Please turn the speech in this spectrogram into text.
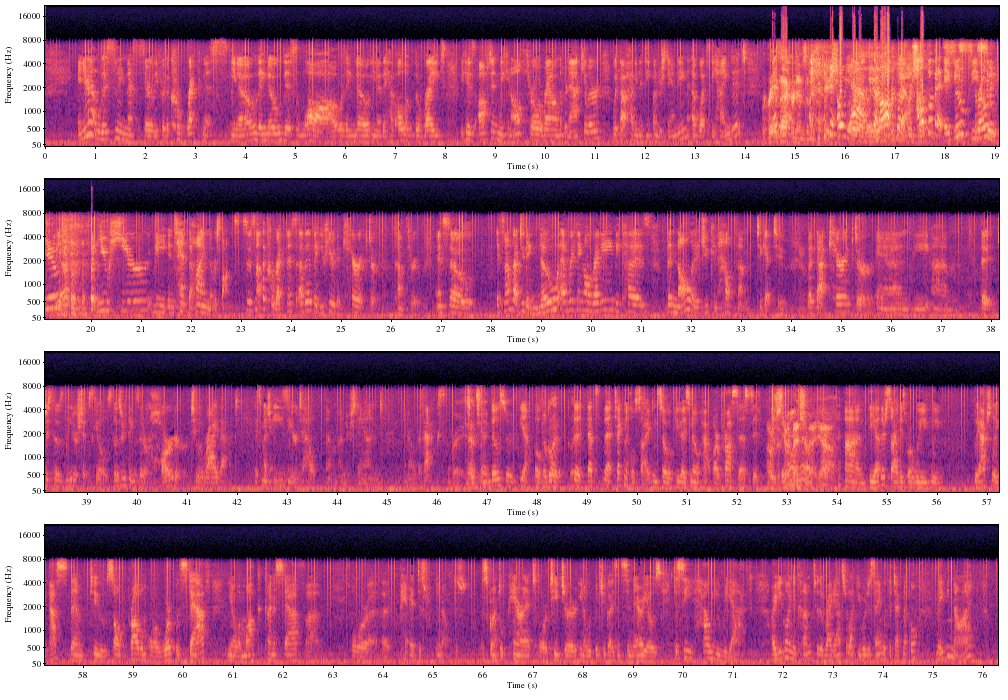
and you're not listening necessarily for the correctness. You know, they know this law, or they know, you know, they have all of the right. Because often we can all throw around the vernacular without having a deep understanding of what's behind it. We're great with not- acronyms in education. oh yeah, yeah, we got all the Yeah, sure. alphabet soup thrown soup, at you. yeah. But you hear the intent behind the response. So it's not the correctness of it, but you hear the character come through. And so it's not about do they know everything already because the knowledge you can help them to get to. Yeah. But that character and the um, the just those leadership skills, those are things that are harder to arrive at. It's much easier to help them understand, know, the facts. Right. Yeah, So it's, And those are, yeah, oh. no, go ahead. Go ahead. The, that's that technical side, and so if you guys know how our process, if I was they just should gonna all mention know. that, yeah. Um, the other side is where we, we, we actually ask them to solve a problem or work with staff, you know, a mock kind of staff, uh, or a, a parent, dis, you know, dis, disgruntled parent or teacher, you know, we put you guys in scenarios to see how you react. Are you going to come to the right answer, like you were just saying with the technical? Maybe not,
